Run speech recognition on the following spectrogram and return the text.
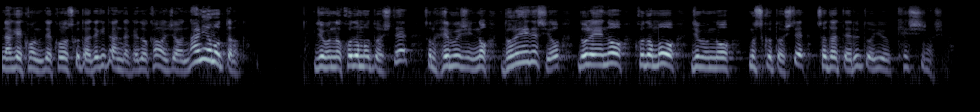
投げ込んで殺すことができたんだけど彼女は何を思ったのか自分の子供としてそのヘブル人の奴隷ですよ奴隷の子供を自分の息子として育てるという決心をします。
